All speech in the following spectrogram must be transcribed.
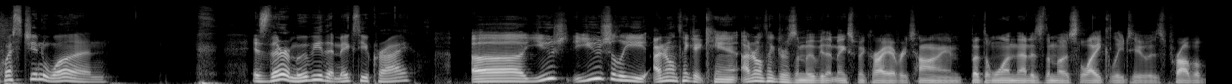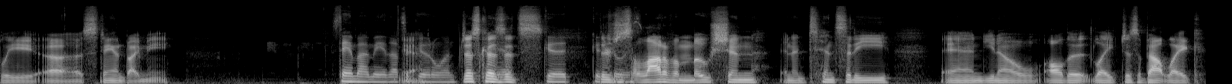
Question one Is there a movie that makes you cry? Uh, us- usually I don't think it can. I don't think there's a movie that makes me cry every time, but the one that is the most likely to is probably uh, Stand by Me. Stand by Me. That's Yeah. a good one. Just because Yeah, it's good. Good. there's choice. just a lot of emotion and intensity, and you know all the like just about like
